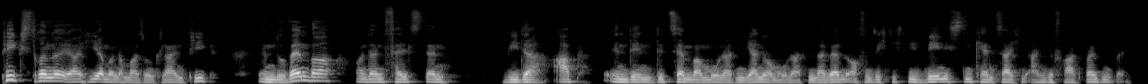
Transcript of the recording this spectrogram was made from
Peaks drinne, ja, hier haben wir nochmal so einen kleinen Peak im November und dann fällt es dann wieder ab in den Dezembermonaten, Januarmonaten. Da werden offensichtlich die wenigsten Kennzeichen angefragt bei Google.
